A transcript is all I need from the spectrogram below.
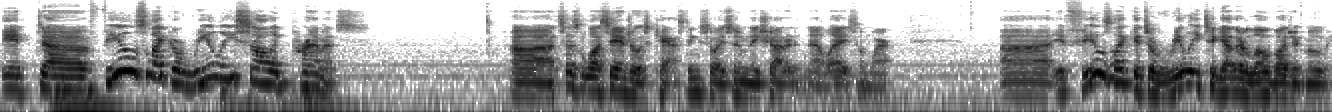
It uh, feels like a really solid premise. Uh, it says Los Angeles casting, so I assume they shot it in L.A. somewhere. Uh, it feels like it's a really together low budget movie.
